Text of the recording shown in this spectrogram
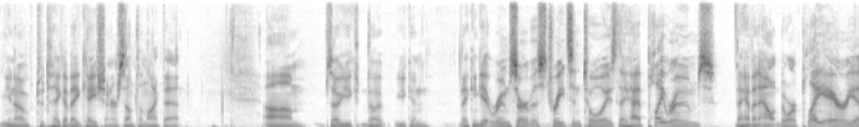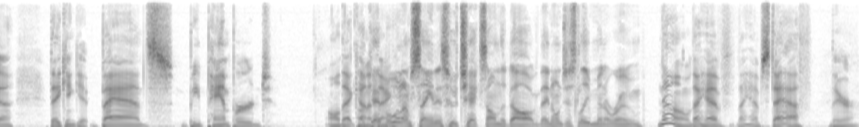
you know, to take a vacation or something like that. Um, so you the you can they can get room service, treats and toys. They have playrooms. They have an outdoor play area. They can get baths, be pampered, all that kind okay, of thing. Okay, but what I'm saying is, who checks on the dog? They don't just leave him in a room. No, they have they have staff there.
